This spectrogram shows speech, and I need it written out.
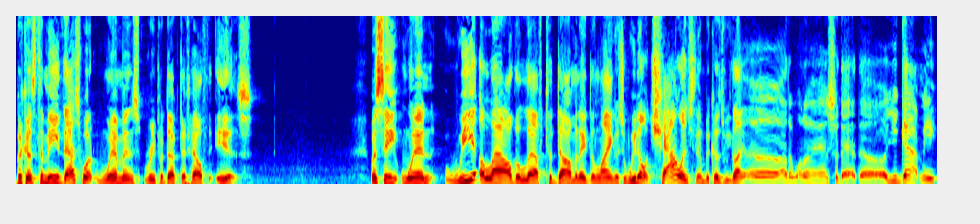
Because to me, that's what women's reproductive health is. But see, when we allow the left to dominate the language, we don't challenge them because we're like, oh, I don't want to answer that. Oh, you got me.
